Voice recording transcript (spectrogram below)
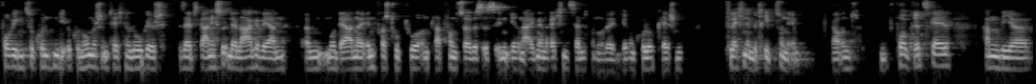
vorwiegend zu Kunden, die ökonomisch und technologisch selbst gar nicht so in der Lage wären, ähm, moderne Infrastruktur und Plattform-Services in ihren eigenen Rechenzentren oder in ihren Colocation-Flächen in Betrieb zu nehmen. Ja, und vor Gridscale haben wir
